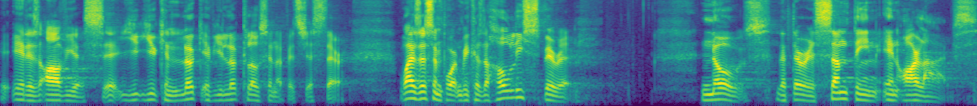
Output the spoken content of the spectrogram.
it is obvious. you, you can look, if you look close enough, it's just there. Why is this important? Because the Holy Spirit knows that there is something in our lives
